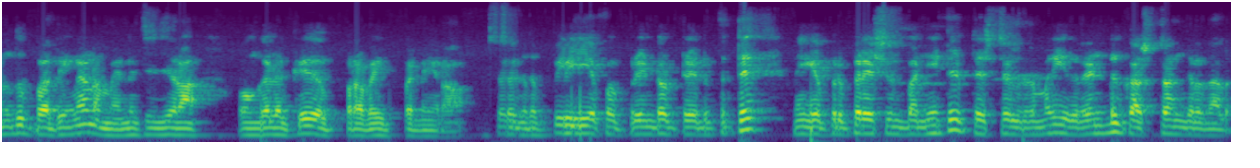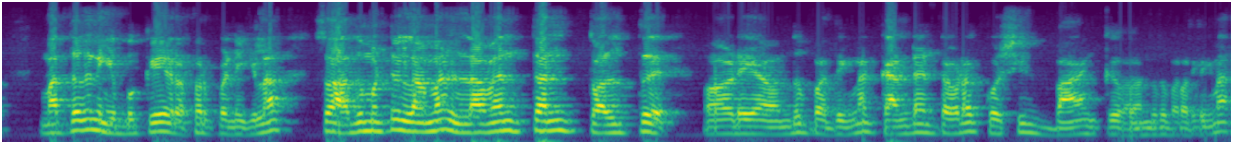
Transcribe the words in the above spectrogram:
வந்து பார்த்தீங்கன்னா நம்ம என்ன செஞ்சிடறோம்? உங்களுக்கு ப்ரொவைட் பண்ணிடுறோம். ஸோ இந்த பிடிஎஃப் பிரிண்ட் அவுட் எடுத்துட்டு நீங்க ப்ரிப்பரேஷன் பண்ணிட்டு டெஸ்ட் எழுதுற மாதிரி இது ரெண்டும் கஷ்டங்கிறதுனால. மற்றது நீங்க புக்கையே ரெஃபர் பண்ணிக்கலாம். ஸோ அது மட்டும் இல்லாம லெவன்த் அண்ட் டுவெல்த்து உடைய வந்து பாத்தீங்கன்னா கண்டென்ட்டோட கொஷின் பேங்க் வந்து பாத்தீங்கன்னா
